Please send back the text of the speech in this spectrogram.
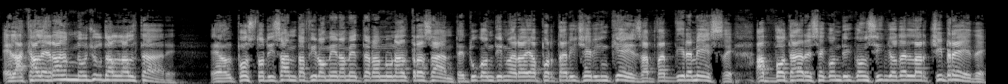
E la caleranno giù dall'altare. E al posto di Santa Filomena metteranno un'altra santa e tu continuerai a portare i ceri in chiesa, a far dire messe, a votare secondo il consiglio dell'arciprete.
